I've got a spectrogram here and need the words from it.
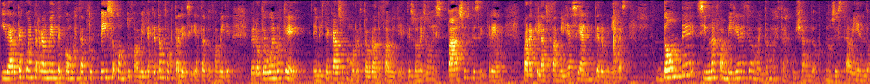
y darte cuenta realmente cómo está tu piso con tu familia, qué tan fortalecida está tu familia. Pero qué bueno que en este caso como Restaurando Familias, que son esos espacios que se crean para que las familias sean intervenidas. ¿Dónde, si una familia en este momento nos está escuchando, nos está viendo,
